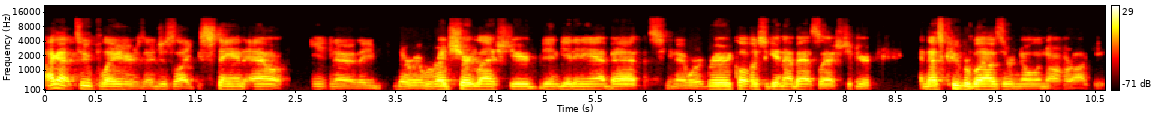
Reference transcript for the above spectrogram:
I got two players that just like stand out you know, they they were red shirt last year, didn't get any at bats. You know, we're very close to getting at bats last year, and that's Cooper Blauser and Nolan Nawrocki.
